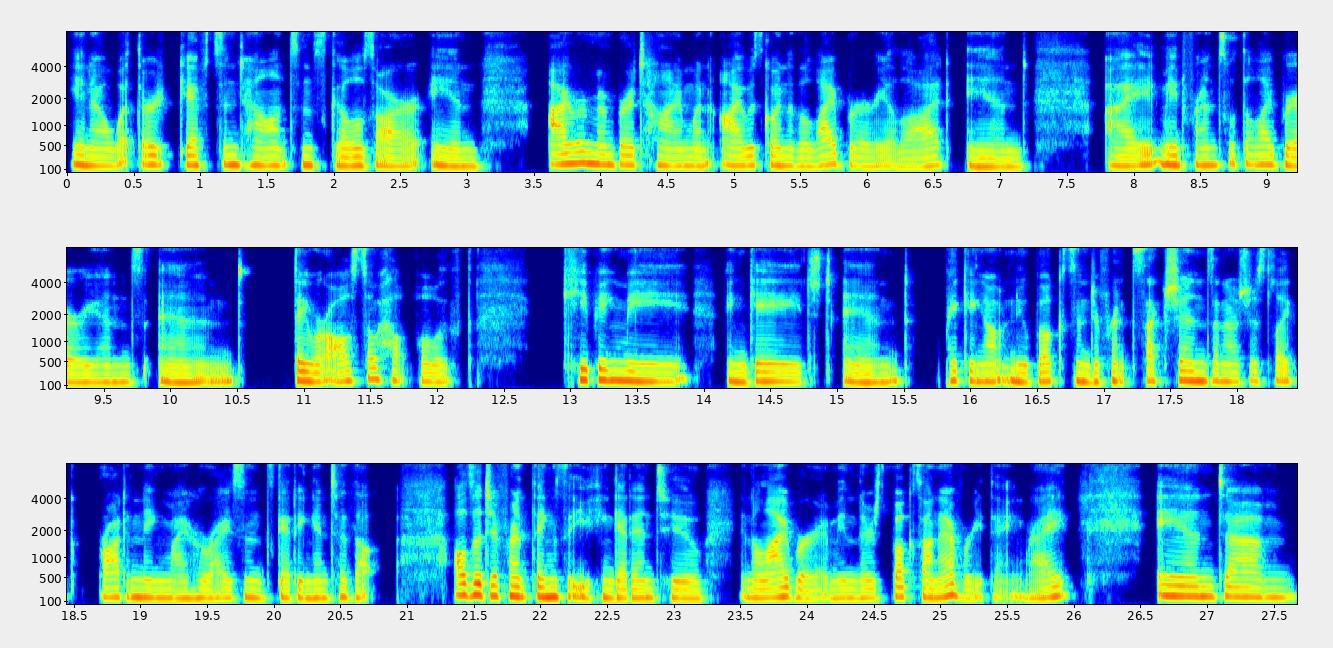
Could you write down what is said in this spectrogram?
you know, what their gifts and talents and skills are. And I remember a time when I was going to the library a lot and I made friends with the librarians, and they were all so helpful with keeping me engaged and picking out new books in different sections and i was just like broadening my horizons getting into the all the different things that you can get into in a library. I mean there's books on everything right? And um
